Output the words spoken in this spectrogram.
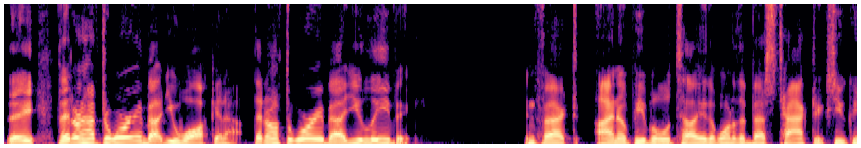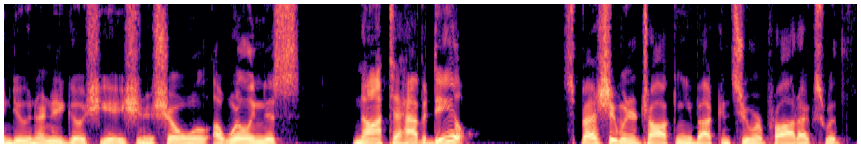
they they don't have to worry about you walking out. They don't have to worry about you leaving. In fact, I know people will tell you that one of the best tactics you can do in any negotiation is show a willingness not to have a deal, especially when you're talking about consumer products with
